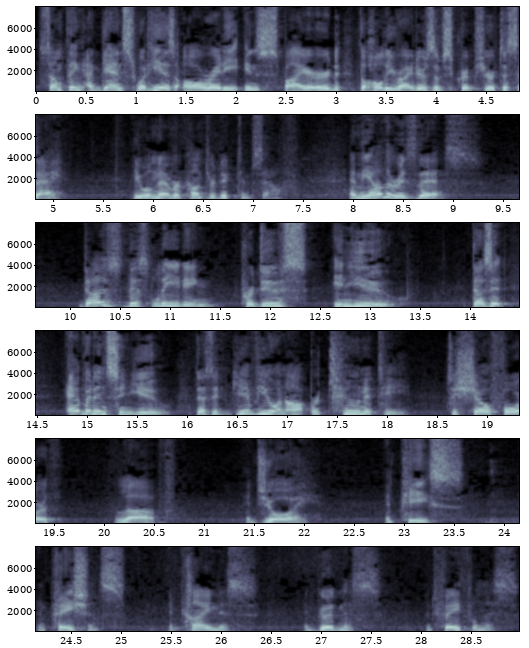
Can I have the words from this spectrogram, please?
something against what He has already inspired the holy writers of Scripture to say. He will never contradict Himself. And the other is this Does this leading produce in you? Does it evidence in you? Does it give you an opportunity to show forth love and joy and peace and patience and kindness and goodness and faithfulness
